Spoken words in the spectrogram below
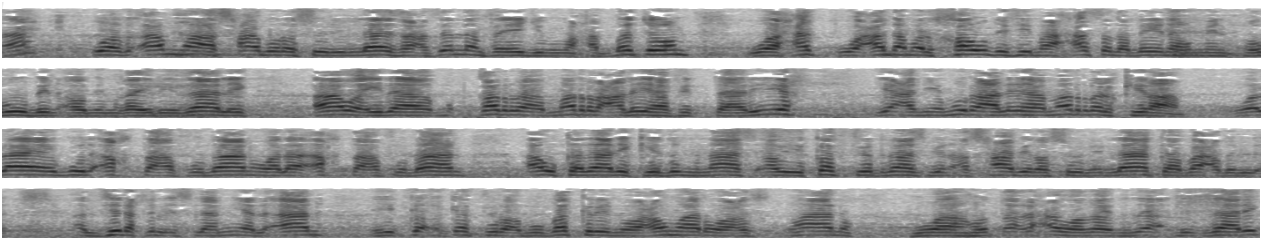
ها؟ وأما أصحاب رسول الله صلى الله عليه وسلم فيجب محبتهم وحت وعدم الخوض فيما حصل بينهم من حروب أو من غير ذلك. ها وإذا قر مر عليها في التاريخ يعني يمر عليها مر الكرام. ولا يقول أخطأ فلان ولا أخطأ فلان. أو كذلك يضم ناس أو يكفر ناس من أصحاب رسول الله كبعض الفرق الإسلامية الآن يكفر أبو بكر وعمر وعثمان وطلحة وغير ذلك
